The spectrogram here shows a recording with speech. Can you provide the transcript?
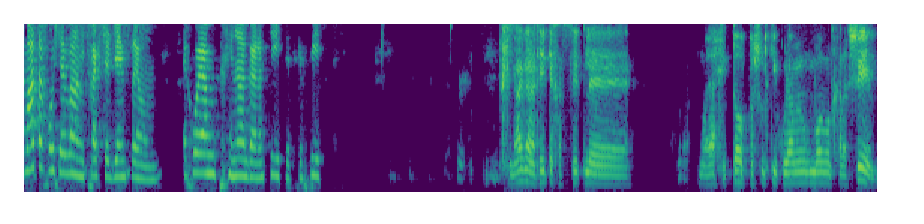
מה אתה חושב על המשחק של ג'יימס היום? איך הוא היה מבחינה הגנתית, התקפית? מבחינה הגנתית יחסית ל... הוא היה הכי טוב פשוט כי כולם היו מאוד מאוד חלשים.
